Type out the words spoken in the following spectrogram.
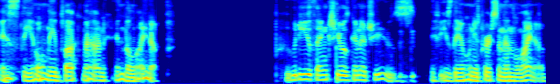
is the only Black man in the lineup. Who do you think she was going to choose if he's the only person in the lineup?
